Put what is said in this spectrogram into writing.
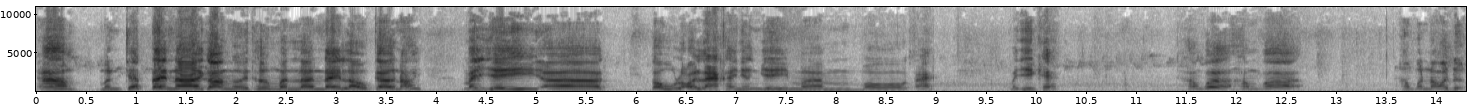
Thấy không? Mình chết tới nơi có người thương mình lên đây lộ cơ nói. Mấy vị à, tu lỗi lạc hay những vị mà bồ tát mấy vị khác không có không có không có nói được.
